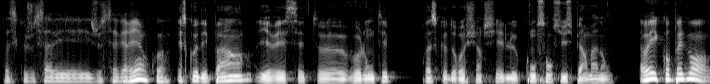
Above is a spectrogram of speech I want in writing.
parce que je savais, je savais rien quoi. Est-ce qu'au départ, il y avait cette volonté presque de rechercher le consensus permanent? Ah Oui, complètement.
